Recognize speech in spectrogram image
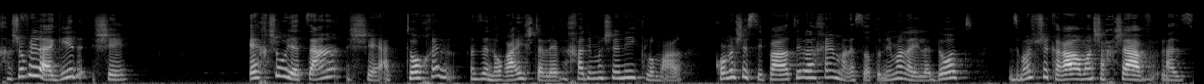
חשוב לי להגיד שאיכשהו יצא שהתוכן הזה נורא השתלב אחד עם השני, כלומר, כל מה שסיפרתי לכם על הסרטונים על הילדות, זה משהו שקרה ממש עכשיו, אז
